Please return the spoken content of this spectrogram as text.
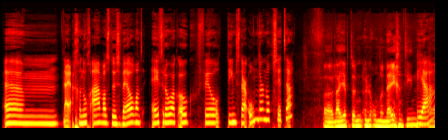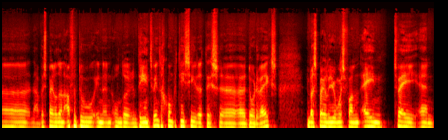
Ehm, nou ja, genoeg aan was dus wel, want heeft Roak ook veel teams daaronder nog zitten? Eh, nou, je hebt een, een onder 19. Ja. Eh, nou, we spelen dan af en toe in een onder 23 competitie. Dat is eh, door de weeks. En daar spelen jongens van 1, 2 en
